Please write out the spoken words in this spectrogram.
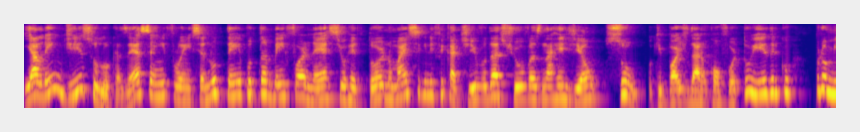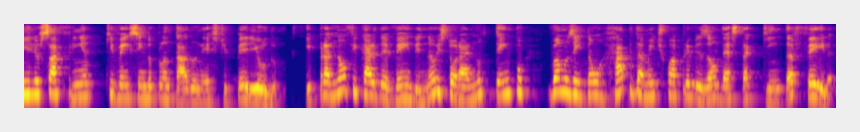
E além disso, Lucas, essa influência no tempo também fornece o retorno mais significativo das chuvas na região sul, o que pode dar um conforto hídrico para o milho safrinha que vem sendo plantado neste período. E para não ficar devendo e não estourar no tempo, Vamos então rapidamente com a previsão desta quinta-feira.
